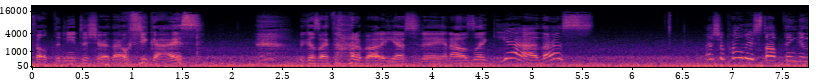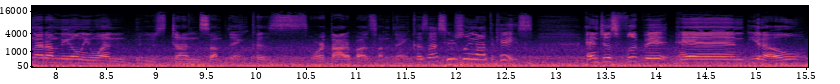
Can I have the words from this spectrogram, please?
felt the need to share that with you guys because i thought about it yesterday and i was like yeah that's I should probably stop thinking that I'm the only one who's done something cuz or thought about something cuz that's usually not the case. And just flip it and, you know,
